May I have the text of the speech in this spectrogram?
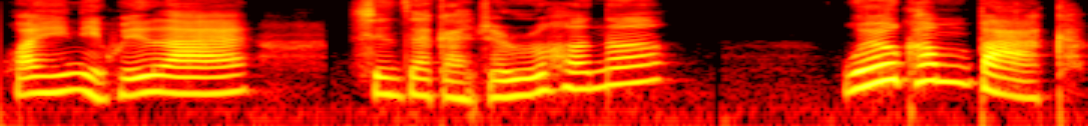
欢迎你回来，现在感觉如何呢？Welcome back.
